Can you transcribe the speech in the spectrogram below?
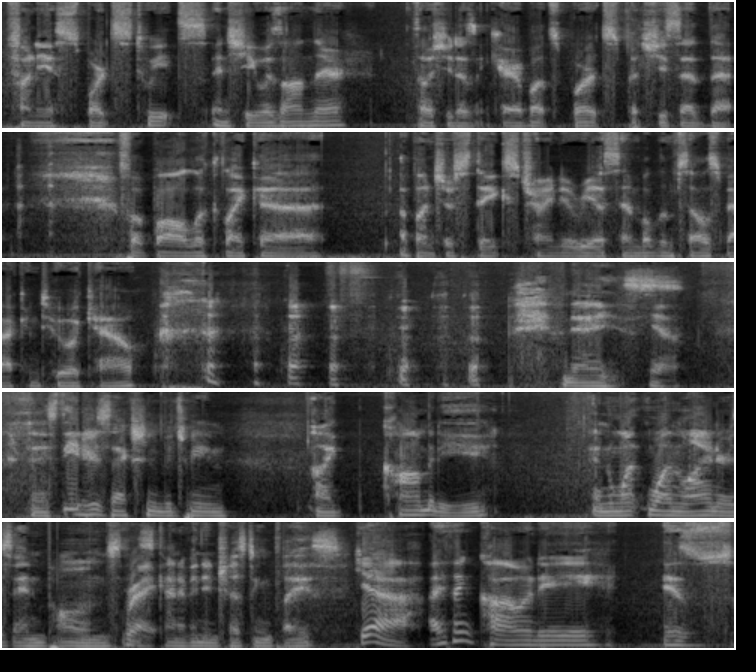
funniest sports tweets, and she was on there. Though she doesn't care about sports, but she said that football looked like a a bunch of steaks trying to reassemble themselves back into a cow. Nice. Yeah. Nice. The intersection between like comedy and one one-liners and poems is kind of an interesting place. Yeah, I think comedy is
